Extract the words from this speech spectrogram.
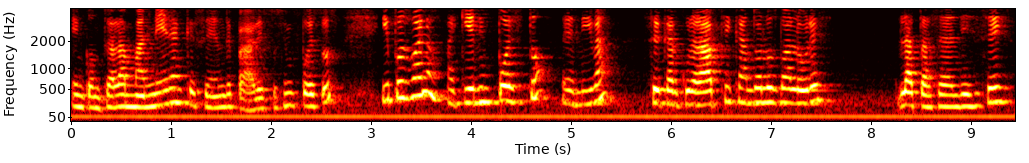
encontrar la manera en que se deben de pagar estos impuestos. Y pues bueno, aquí el impuesto, el IVA, se calculará aplicando a los valores la tasa del 16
